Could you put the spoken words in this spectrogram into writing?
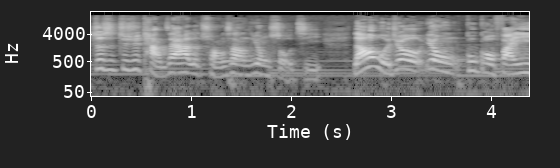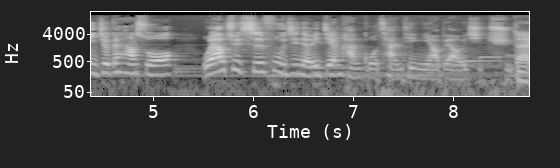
就是继续躺在他的床上用手机，然后我就用 Google 翻译就跟他说。我要去吃附近的一间韩国餐厅，你要不要一起去？对，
